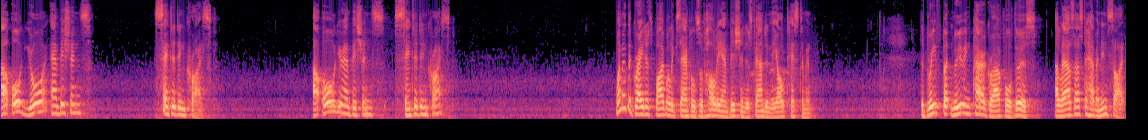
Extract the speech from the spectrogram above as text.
Are all your ambitions centered in Christ? Are all your ambitions centered in Christ? One of the greatest Bible examples of holy ambition is found in the Old Testament. The brief but moving paragraph or verse allows us to have an insight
